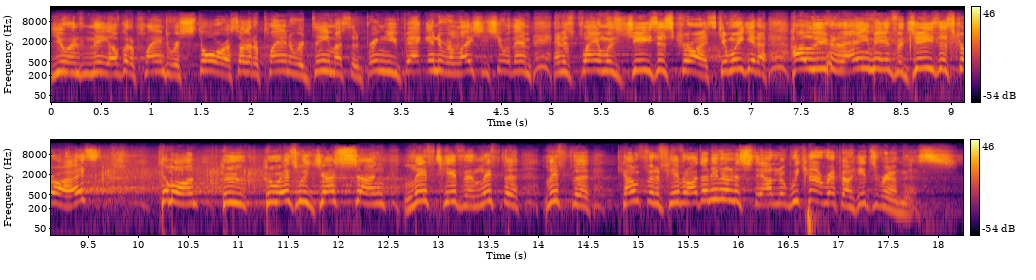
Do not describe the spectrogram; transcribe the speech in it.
you and me. I've got a plan to restore us. I've got a plan to redeem us and bring you back into relationship with him. And his plan was Jesus Christ. Can we get a hallelujah and an amen for Jesus Christ? Come on, who, who as we just sung, left heaven, left the, left the comfort of heaven. I don't even understand. We can't wrap our heads around this.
